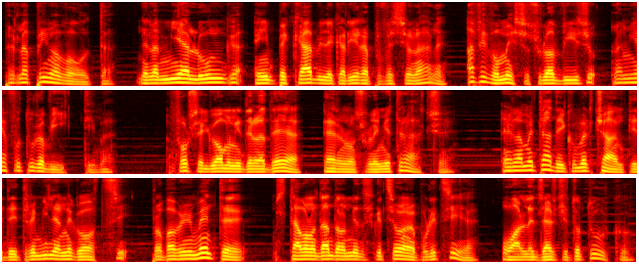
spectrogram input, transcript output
Per la prima volta nella mia lunga e impeccabile carriera professionale avevo messo sull'avviso la mia futura vittima. Forse gli uomini della Dea erano sulle mie tracce e la metà dei commercianti dei 3.000 negozi probabilmente stavano dando la mia descrizione alla polizia o all'esercito turco.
